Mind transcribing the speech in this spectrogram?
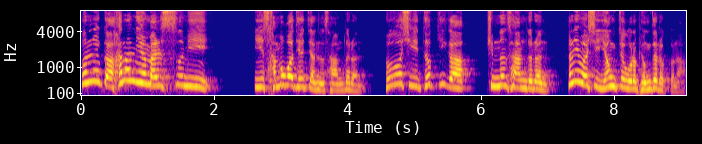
그러니까 하나님의 말씀이 이 사모가 되었지 않는 사람들은 그것이 듣기가 힘든 사람들은 틀림없이 영적으로 병들었거나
